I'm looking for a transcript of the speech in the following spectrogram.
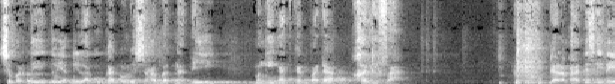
Seperti itu yang dilakukan oleh sahabat Nabi mengingatkan pada khalifah. Dalam hadis ini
